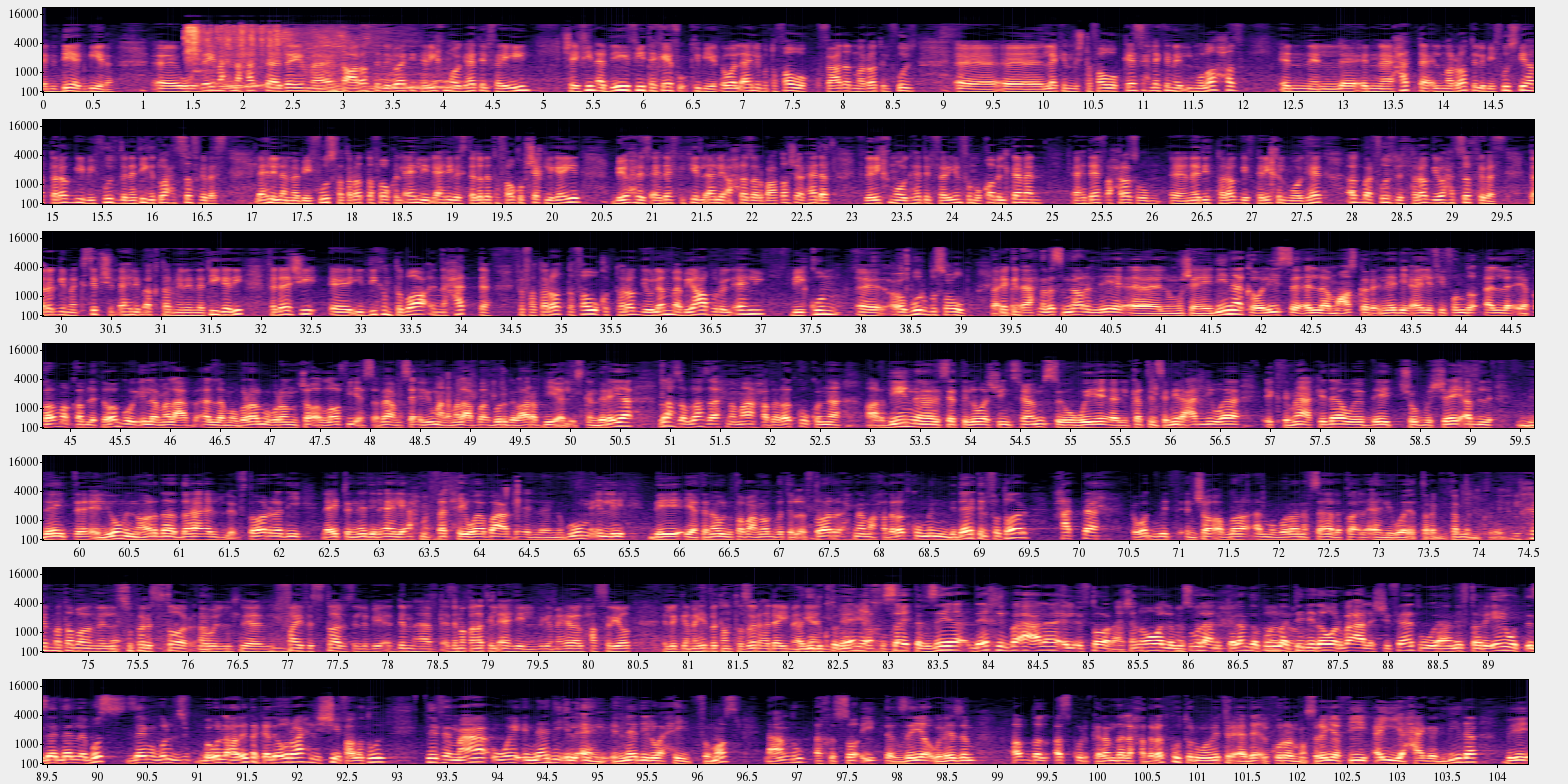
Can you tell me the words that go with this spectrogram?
ندية كبيرة. وزي ما إحنا حتى زي ما أنت عرضت دلوقتي تاريخ مواجهات الفريقين شايفين قد إيه في تكافؤ كبير. هو الأهلي متفوق تفوق في عدد مرات الفوز آه، آه، لكن مش تفوق كاسح لكن الملاحظ إن إن حتى المرات اللي بيفوز فيها الترجي بيفوز بنتيجة 1-0 بس. الأهلي لما بيفوز فترات تفوق الأهلي الأهلي بيستغل تفوقه بشكل جيد بيحرز أهداف كتير. الأهلي أحرز 14 هدف في تاريخ مواجهات الفريقين في مقابل 8 أهداف أحرزهم آه، نادي الترجي في تاريخ المواجهات. أكبر فوز للترجي 1-0 بس. الترجي ما كسبش الأهلي بأكتر من النتيجة دي. فده شيء آه، يديك انطباع إن حتى في فترات تفوق الترجي ولما بيعبر الأهلي بيكون آه، عبور بصعوبة. طيب لكن إحنا بس بنعرض للمشاهدين كواليس معسكر النادي الأهلي في فندق الإقامة قبل التوجه إلى ملعب المباراة، المباراة إن شاء الله في السابعه مساء اليوم على ملعب برج العرب بالاسكندريه، لحظة بلحظة إحنا مع حضراتكم. كنا عارضين سياده اللواء شيرين شمس والكابتن سمير عدلي واجتماع كده وبداية شرب الشاي قبل بداية اليوم. النهارده ده الإفطار. دي لعيبة النادي الأهلي أحمد فتحي وبعض النجوم اللي بيتناولوا طبعا وجبة الإفطار، إحنا مع حضراتكم من بداية الفطار حتى وجبة إن شاء الله المباراة نفسها لقاء الأهلي والترجي كمل دكتور. الخدمة طبعا ال super star أو ال- ال five stars اللي بيقدمها بتقدمها قناة الأهلي لجماهيرها الحصريات اللي الجماهير بتنتظرها دايما أدي يعني دكتور هاني أخصائي التغذية داخل بقى على الإفطار عشان هو اللي مسؤول عن الكلام ده كله آه. هيبتدي يدور بقى على الشيفات وهنفطر إيه زي ده بص زي ما بقول بقول لحضرتك كده هو رايح للشيف على طول اتفق معاه والنادي الأهلي النادي الوحيد في مصر اللي عنده أخصائي تغذية ولازم أفضل أذكر الكلام ده لحضراتكم. ترمومتر أداء الكرة المصرية في أي حاجة جديدة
